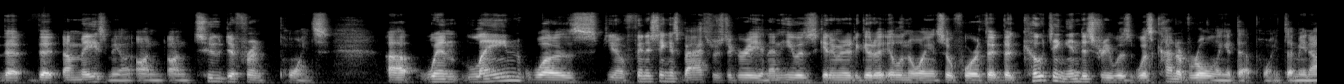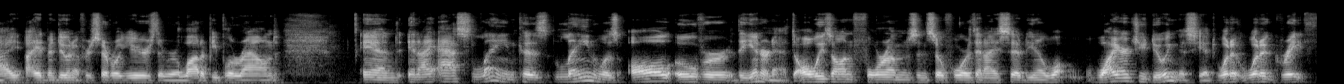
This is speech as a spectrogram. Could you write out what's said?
that that amazed me on on, on two different points. Uh, when Layne was, you know, finishing his bachelor's degree, and then he was getting ready to go to Illinois and so forth, the, the coaching industry was was kind of rolling at that point. I mean, I, I had been doing it for several years. There were a lot of people around, and and I asked Layne because Layne was all over the internet, always on forums and so forth. And I said, you know, wh- why aren't you doing this yet? What a, what a great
